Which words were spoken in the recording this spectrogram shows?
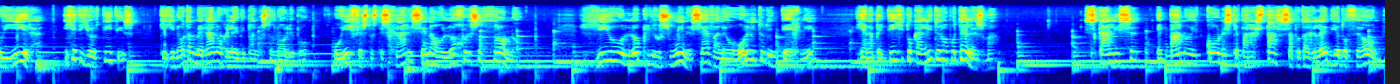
που η Ήρα είχε τη γιορτή της και γινόταν μεγάλο γλέντι πάνω στον Όλυμπο, ο ύφεστος της χάρισε ένα ολόχρυσο θρόνο. Δύο ολόκληρους μήνες έβαλε όλη του την τέχνη για να πετύχει το καλύτερο αποτέλεσμα. Σκάλισε επάνω εικόνες και παραστάσεις από τα γλέντια των θεών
